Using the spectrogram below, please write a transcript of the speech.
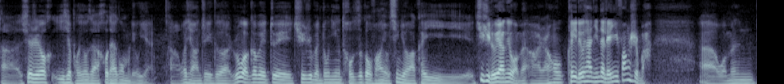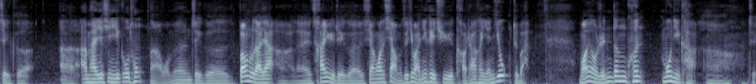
啊，确实有一些朋友在后台给我们留言啊。我想这个，如果各位对去日本东京投资购房有兴趣的话，可以继续留言给我们啊，然后可以留下您的联系方式吧。啊，我们这个啊安排一些信息沟通啊，我们这个帮助大家啊来参与这个相关的项目，最起码您可以去考察和研究，对吧？网友任登坤、莫妮卡啊，这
